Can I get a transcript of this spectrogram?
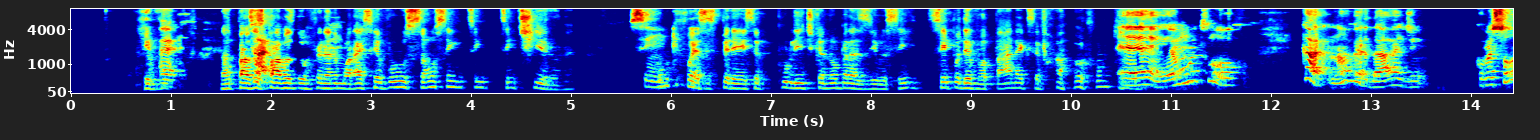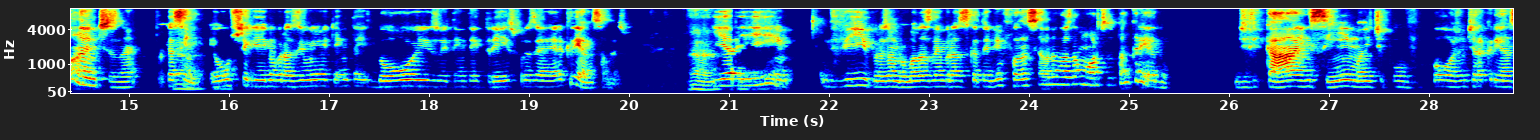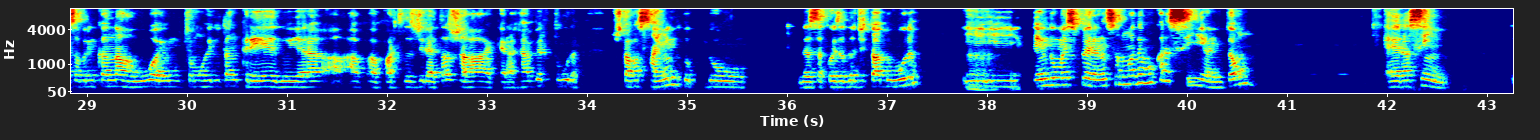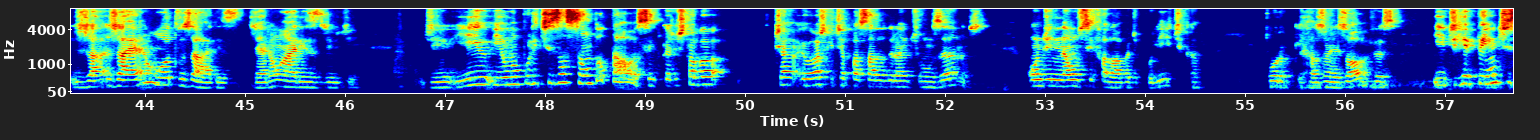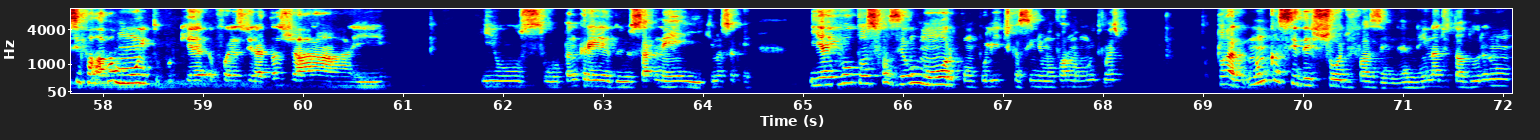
É. Para as palavras do Fernando Moraes, revolução sem, sem, sem tiro, né? Sim. Como que foi essa experiência política no Brasil, assim, sem poder votar, né? Que você falou. é, é muito louco. Cara, na verdade, começou antes, né? Porque assim, é. eu cheguei no Brasil em 82, 83, por exemplo, era criança mesmo. É. E aí vi, por exemplo, uma das lembranças que eu tenho de infância é o negócio da morte do Tancredo. De ficar em cima e, tipo, pô, a gente era criança brincando na rua, eu tinha morrido o Tancredo, e era a, a, parte das diretas já, que era a reabertura. A gente estava saindo do, do, dessa coisa da ditadura e é. tendo uma esperança numa democracia. Então, era assim, já, já eram outros áreas, já eram áreas de, de, de e, e, uma politização total, assim, porque a gente estava, eu acho que tinha passado durante uns anos, onde não se falava de política, por razões óbvias, e de repente se falava muito, porque foi as diretas já, e, e o, o Tancredo, e o Sarney, que não sei o quê. E aí voltou a se fazer humor com política, assim, de uma forma muito mais... Claro, nunca se deixou de fazer, né? Nem na ditadura não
